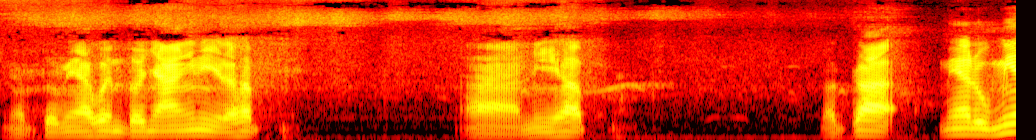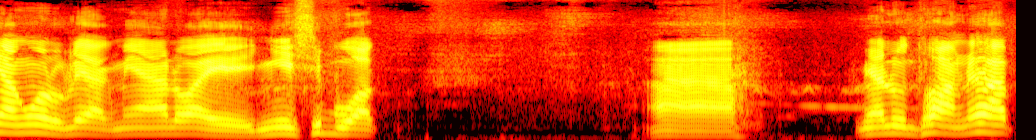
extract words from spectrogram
นี่ครับตัวเมียเพิ่นตัวยางนี่แหละครับ อ่านี่ครับ แล้วก็เมียลูกเมียงูลูกแรกเมียร้อยยี่สิบบวก อ่าเมียรุ่นทองนะครับ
